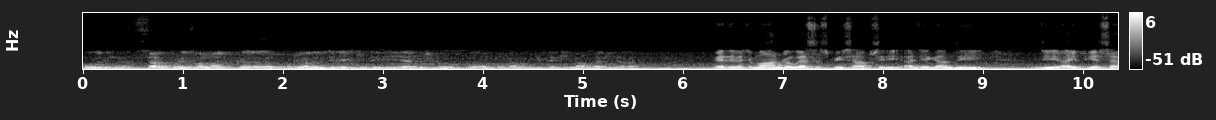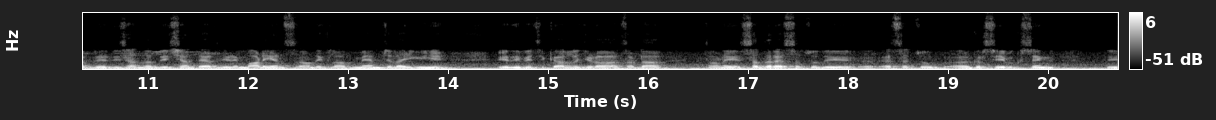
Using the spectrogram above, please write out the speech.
ਕੋਈ ਨਹੀਂ। ਸਰ ਪੁਲਿਸ ਵੱਲੋਂ ਇੱਕ ਹੋਟਲਾਂ ਦੇ ਵਿੱਚ ਰੇਡ ਕੀਤੀ ਗਈ ਹੈ। ਕੁਝ ਲੋਕ ਅਹ, ਬਰਾਮਦ ਕੀਤੇ। ਕੀ ਮਾਮਲਾ ਕੀ ਸਾਰਾ? ਇਹਦੇ ਵਿੱਚ ਮਾਨਯੋਗ ਐਸਐਸਪੀ ਸਾਹਿਬ ਸ੍ਰੀ ਅਜੇ ਗਾਂਧੀ ਜੀ ਆਈਪੀਐਸ ਸਾਹਿਬ ਦੇ ਦਿਸ਼ਾ ਨਿਰਦੇਸ਼ਾਂ ਤਹਿਤ ਜਿਹੜੇ ਮਾੜੇ ਅਨਸਰਾਂ ਦੇ ਖਿਲਾਫ ਮੁਹਿੰਮ ਚਲਾਈ ਗਈ ਹੈ। ਇਹਦੇ ਵਿੱਚ ਕੱਲ ਜਿਹੜਾ ਸਾਡਾ ਥਾਣੇ ਸਦਰ ਐਸਐਚਓ ਦੇ ਐਸਐਚਓ ਗੁਰਸੇਵਕ ਸਿੰਘ ਤੇ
